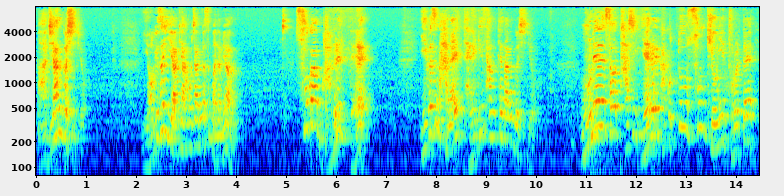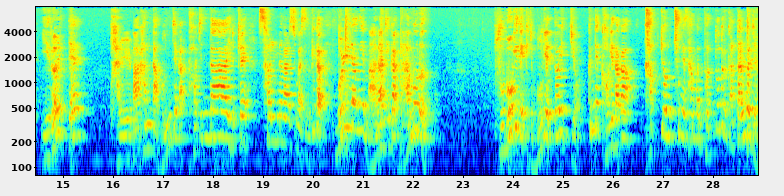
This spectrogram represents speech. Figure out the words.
맞이한 것이죠. 여기서 이야기하고자 하는 것은 뭐냐면 수가 많을 때 이것은 하나의 대기 상태라는 것이죠. 운에서 다시 얘를 갖고 또 수 기운이 들어올 때 이럴 때 발발한다. 문제가 터진다. 이렇게 설명할 수가 있습니다. 그러니까 물량이 많아지니까 나무는 부복이 됐겠죠. 물에 떠있죠. 근데 거기다가 갑경충에서 한 번 더 두드려 깠다는 거죠.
